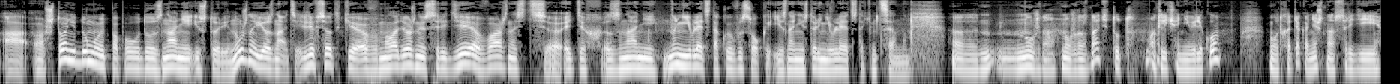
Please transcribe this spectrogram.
а э, что они думают по поводу знания истории? Нужно ее знать или все-таки в молодежной среде важность этих знаний ну, не является такой высокой, и знание истории не является таким ценным? Нужно нужно знать, тут отличие невелико. Вот, хотя, конечно, среди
